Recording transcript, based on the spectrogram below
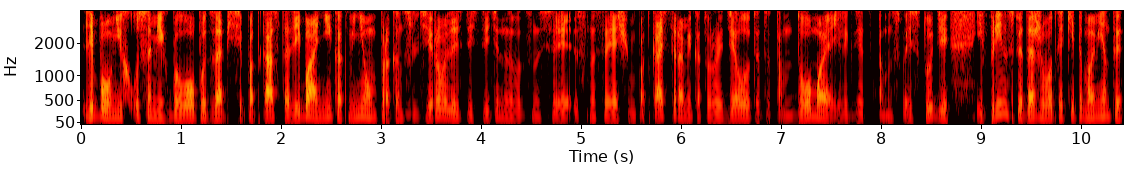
либо у них у самих был опыт записи подкаста, либо они как минимум проконсультировались действительно вот с настоящими подкастерами, которые делают это там дома или где-то там на своей студии. И, в принципе, даже вот какие-то моменты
